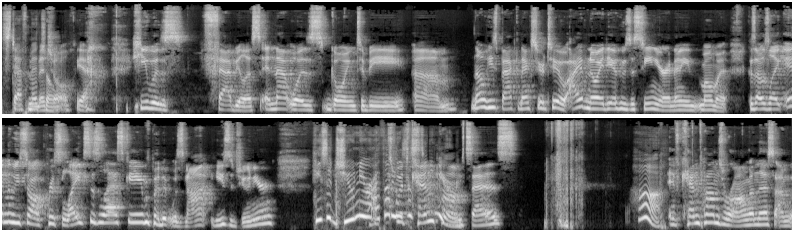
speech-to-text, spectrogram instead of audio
Steph mitchell, Yeah, he was fabulous, and that was going to be. Um, no, he's back next year too. I have no idea who's a senior at any moment because I was like, and we saw Chris Lykes his last game, but it was not. He's a junior. he's a junior i thought That's he what was a Ken senior Palm says. huh If KenPom's wrong on this, I'm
